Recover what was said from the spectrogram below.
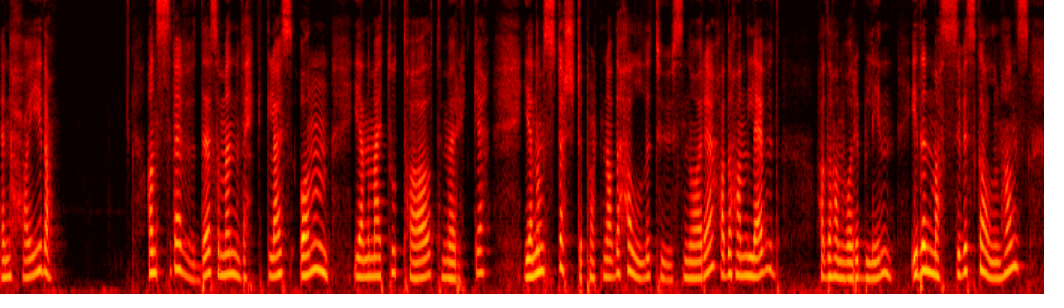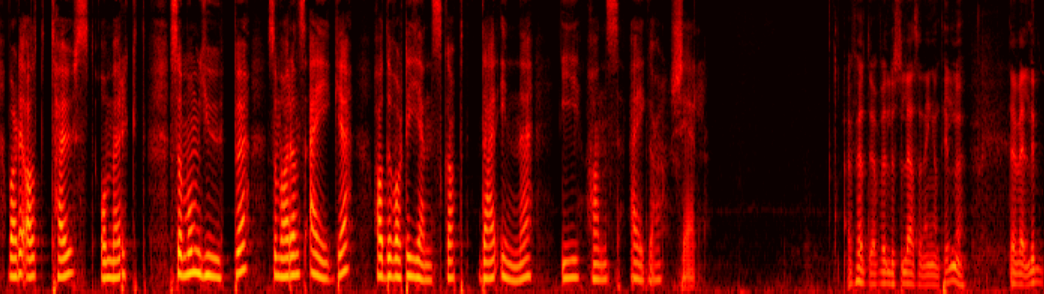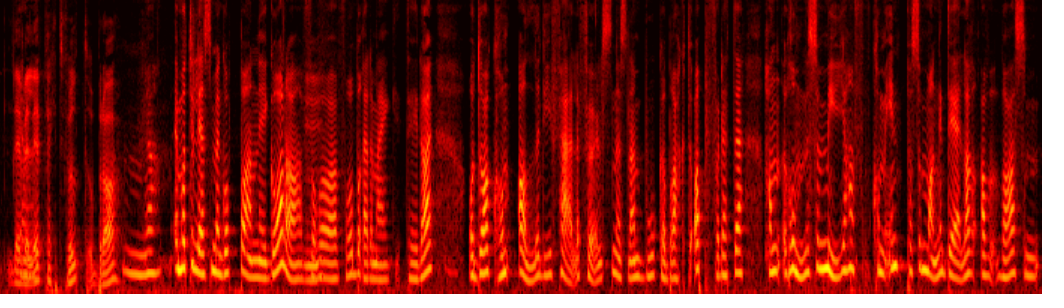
en hai, da. Han svevde som en vektløs ånd gjennom ei totalt mørke. Gjennom størsteparten av det halve tusenåret hadde han levd, hadde han vært blind. I den massive skallen hans var det alt taust og mørkt, som om djupet, som var hans eige, hadde blitt gjenskapt der inne i hans egen sjel. Jeg følte jeg fikk lyst til å lese den en gang til nå. Det er veldig, det er Ja. veldig effektfullt og bra. Mm, ja. Jeg måtte lese meg opp på den i går da, for Mm. å forberede meg til i dag. Og da kom alle de fæle følelsene som den boka brakte opp. For dette, han rommer så mye. Han kom inn på så mange deler av hva som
